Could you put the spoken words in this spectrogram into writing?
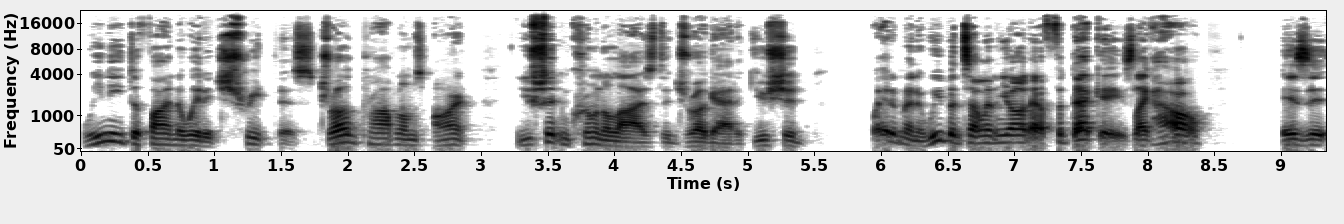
we need to find a way to treat this. Drug problems aren't, you shouldn't criminalize the drug addict. You should, wait a minute, we've been telling y'all that for decades. Like, how is it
